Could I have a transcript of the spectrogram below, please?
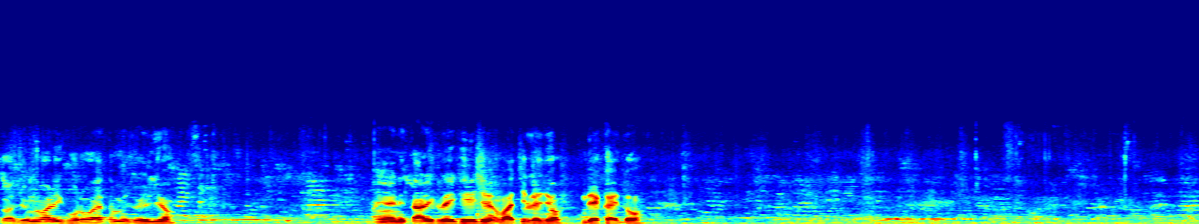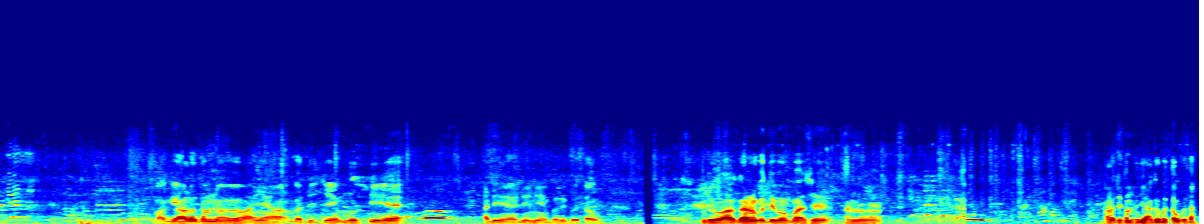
તો જૂનવાળી ઘોડો હોય તમે જોઈ લ્યો. અહીંયા એની તારીખ રાખી છે, વાંચી લેજો, દેખાય તો. બાકી હાલો તમને હવે અહીંયા બધી જે મૂર્તિ છે, આડી આડીની બધી બતાવું. જો આ ગણપતિ બાપા છે અને હાલો તમને આગળ બતાવું બધા.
